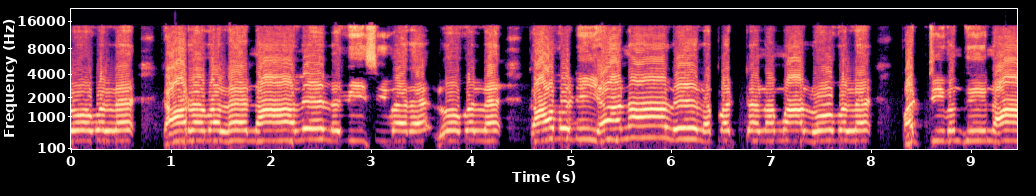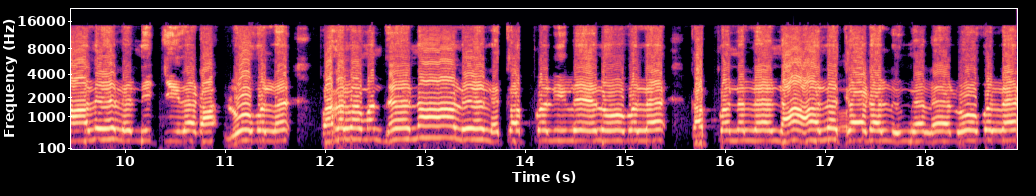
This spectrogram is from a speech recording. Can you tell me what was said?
லோவல்ல காரவல நாலேல வீசி வர லோவல்ல காவடியா நாலேல பட்டணமா லோவல்ல பற்றி வந்து நாளேல நிக்கிறடா. லோவல்ல பகல வந்த நாளேல கப்பலிலே லோவல்ல. கப்பனல்ல நால கடல் மேல லோவல்ல.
